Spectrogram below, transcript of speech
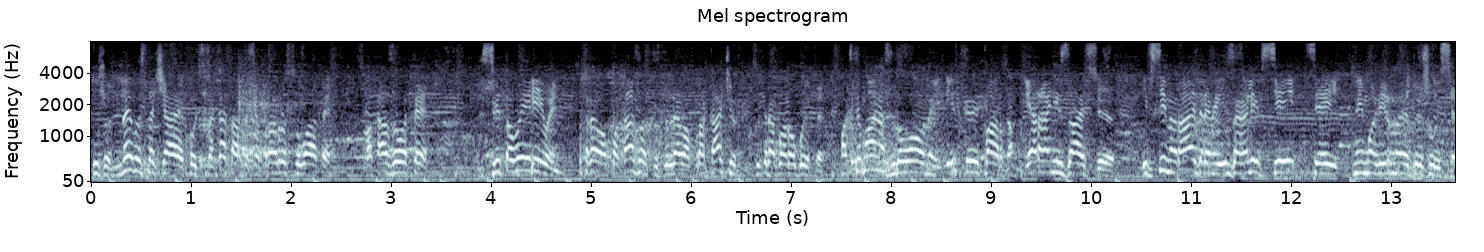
дуже не вистачає. Хочеться кататися, прогресувати, показувати світовий рівень. Це треба показувати, це треба прокачувати, це треба робити. Максимально задоволений і скейт-парком, і організацією, і всіми райдерами, і взагалі всією цією неймовірною движусі.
